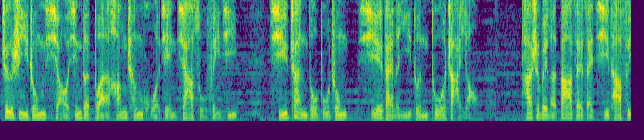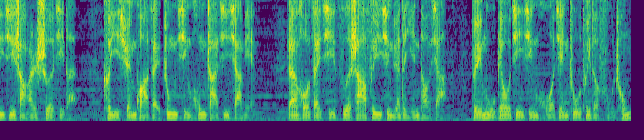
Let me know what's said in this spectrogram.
这是一种小型的短航程火箭加速飞机，其战斗部中携带了一吨多炸药。它是为了搭载在其他飞机上而设计的，可以悬挂在中型轰炸机下面，然后在其自杀飞行员的引导下，对目标进行火箭助推的俯冲。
